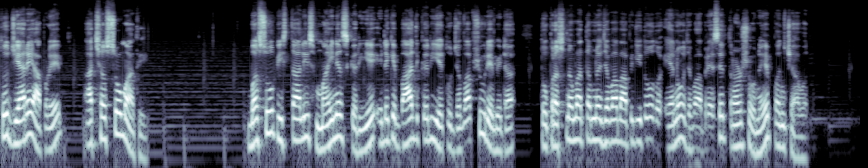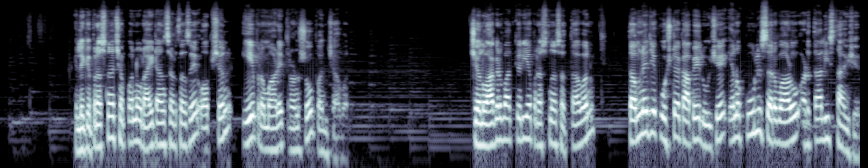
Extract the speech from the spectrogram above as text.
તો જ્યારે આપણે આ છસોમાંથી બસો પિસ્તાલીસ માઇનસ કરીએ, એટલે કે બાદ કરીએ, તો જવાબ શું રહે બેટા? તો પ્રશ્નમાં તમને જવાબ આપી દીધો તો એનો જવાબ રહેશે ત્રણસો ને પંચાવન. એટલે કે પ્રશ્ન છપ્પનનો રાઈટ આન્સર થશે ઓપ્શન એ પ્રમાણે ત્રણસો પંચાવન. ચલો આગળ વાત કરીએ પ્રશ્ન સત્તાવન. તમને જે કોષ્ટક આપેલું છે, એનો કુલ સરવાળો અડતાલીસ થાય છે.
